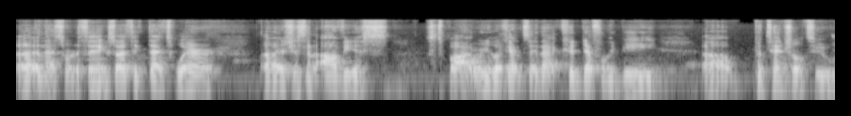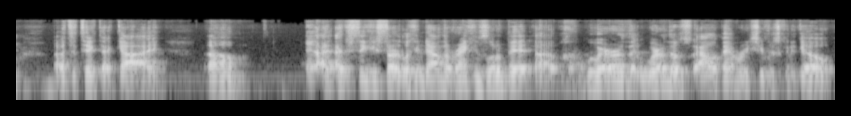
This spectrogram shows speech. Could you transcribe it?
uh, and that sort of thing. So I think that's where uh, it's just an obvious spot where you look at and say that could definitely be uh, potential to uh, to take that guy. Um, I, I, just think you start looking down the rankings a little bit. Uh, where are the where are those Alabama receivers going to go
